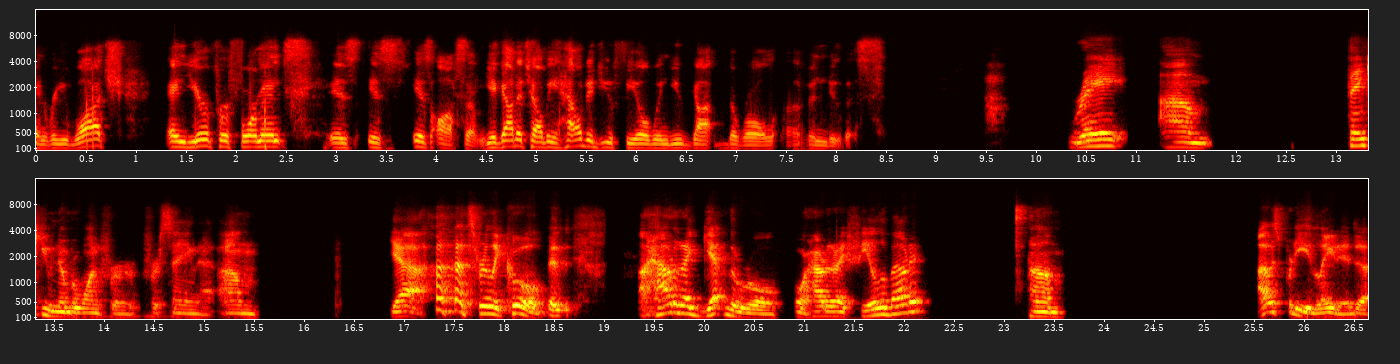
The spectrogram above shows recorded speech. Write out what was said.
and rewatch. And your performance is is is awesome. You got to tell me, how did you feel when you got the role of Anubis? Ray, um, thank you, number one, for for saying that. Um, yeah, that's really cool. It, uh, how did I get the role, or how did I feel about it? Um, I was pretty elated. Uh,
